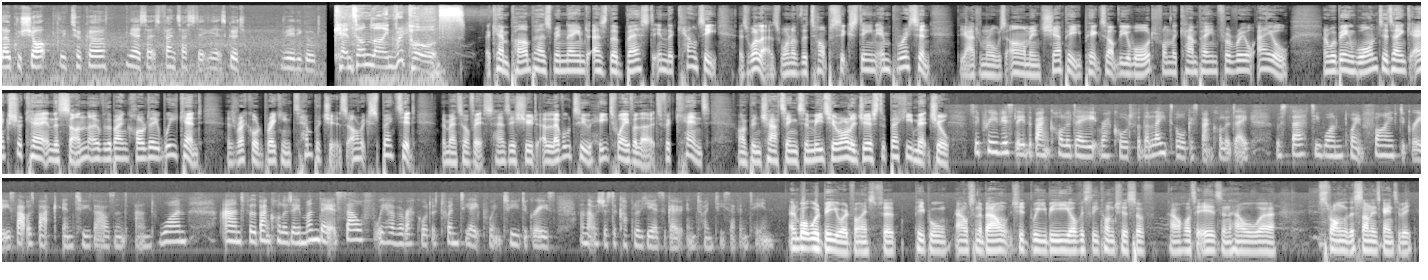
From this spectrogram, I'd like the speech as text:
local shop. We took her. Yeah, so it's fantastic. Yeah, it's good, really good. Kent Online reports. A Kent pub has been named as the best in the county, as well as one of the top 16 in Britain. The Admiral's Arm in Sheppey picked up the award from the campaign for Real Ale. And we're being warned to take extra care in the sun over the bank holiday weekend, as record breaking temperatures are expected. The Met Office has issued a level 2 heatwave alert for Kent. I've been chatting to meteorologist Becky Mitchell. So previously, the bank holiday record for the late August bank holiday was 31.5 degrees. That was back in 2001. And for the bank holiday Monday itself, we have a record of 28.2 degrees, and that was just a couple of years ago in 2017. And what would be your advice for people out and about? Should we be obviously conscious of how hot it is and how uh, strong the sun is going to be?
